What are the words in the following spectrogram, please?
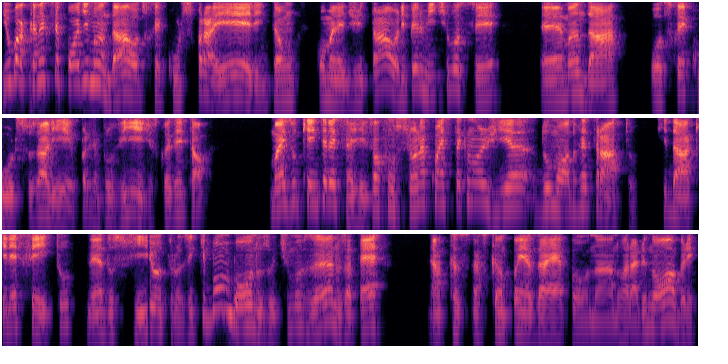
E o bacana é que você pode mandar outros recursos para ele. Então, como ele é digital, ele permite você é, mandar outros recursos ali, por exemplo, vídeos, coisa e tal. Mas o que é interessante, ele só funciona com essa tecnologia do modo retrato, que dá aquele efeito né, dos filtros e que bombou nos últimos anos, até nas campanhas da Apple na, no horário nobre,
